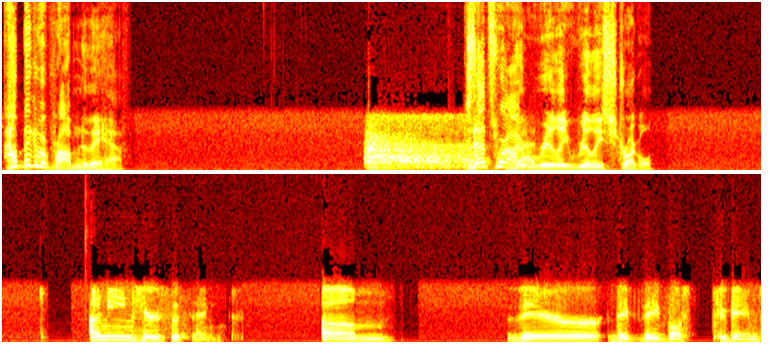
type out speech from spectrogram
How big of a problem do they have? Because that's where I really, really struggle. I mean, here's the thing. Um, they're they they've lost two games.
